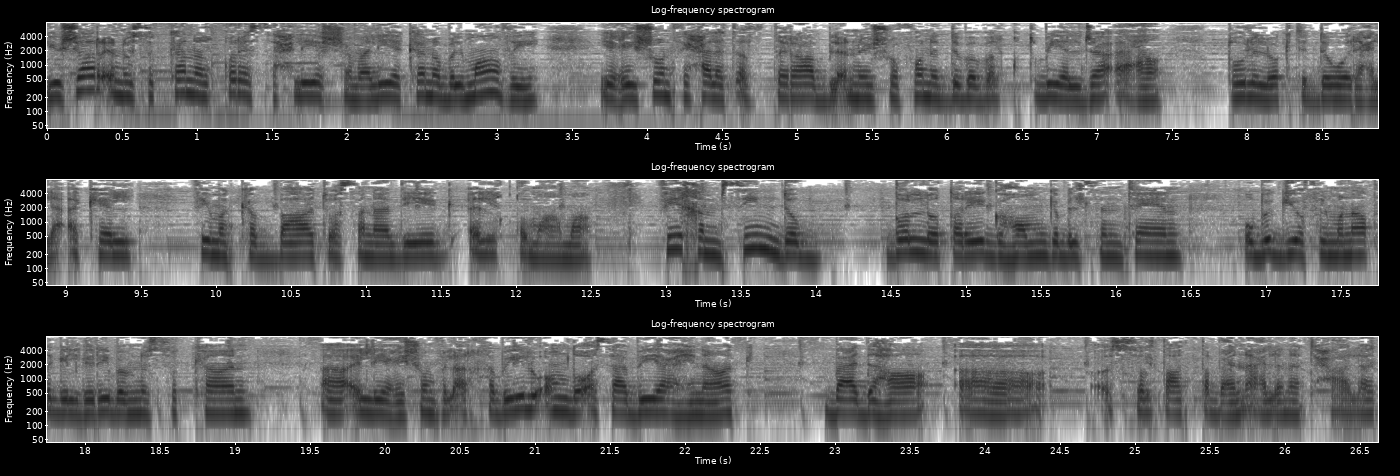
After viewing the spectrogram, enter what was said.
يشار أنه سكان القرى الساحلية الشمالية كانوا بالماضي يعيشون في حالة اضطراب لأنه يشوفون الدببة القطبية الجائعة طول الوقت تدور على أكل في مكبات وصناديق القمامة. في خمسين دب ضلوا طريقهم قبل سنتين وبقيوا في المناطق القريبة من السكان آه، اللي يعيشون في الأرخبيل وأمضوا أسابيع هناك. بعدها آه، السلطات طبعا أعلنت حالة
